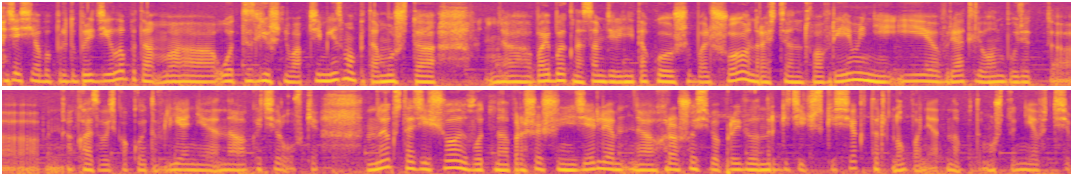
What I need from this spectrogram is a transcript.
здесь я бы предупредила потому, от излишнего оптимизма, потому что байбек на самом деле не такой уж и большой, он растянут во времени, и вряд ли он будет оказывать какое-то влияние на котировки. Ну и, кстати, еще вот на прошедшей неделе хорошо себя проявил энергетический сектор, ну, понятно, потому что нефть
